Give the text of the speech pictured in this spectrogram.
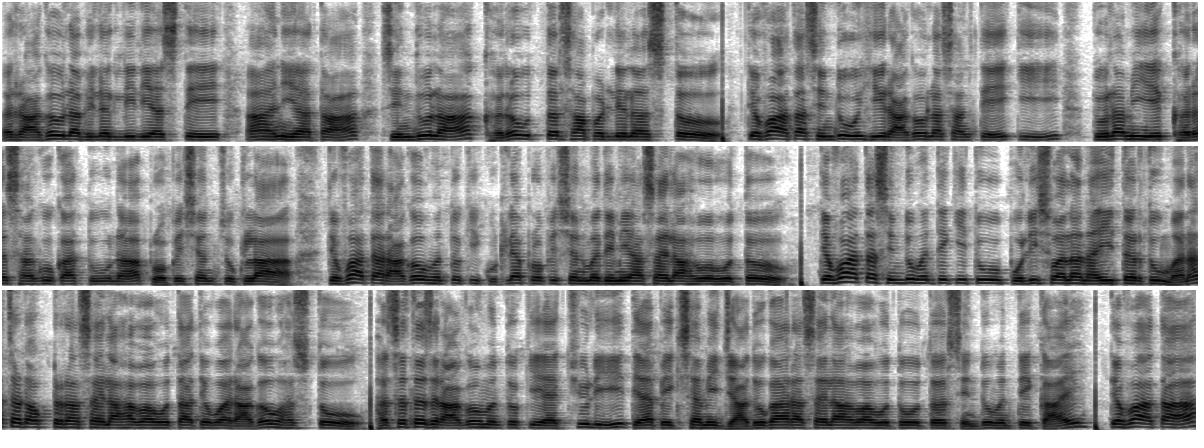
राघवला भिलगलेली असते आणि आता सिंधूला खरं उत्तर सापडलेलं असतं. तेव्हा आता सिंधू ही राघवला सांगते की तुला मी एक खरं सांगू का? तू ना प्रोफेशन चुकला. तेव्हा आता राघव म्हणतो की कुठल्या प्रोफेशनमध्ये मी असायला हवं होतं? तेव्हा आता सिंधू म्हणते की तू पोलीसवाला नाही तर तू मनाचा डॉक्टर असायला हवा होता. तेव्हा राघव हसतो. हसतच राघव म्हणतो की ऍक्च्युली त्यापेक्षा मी जादूगार असायला हवा होतो. तर सिंधू म्हणते काय? तेव्हा आता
